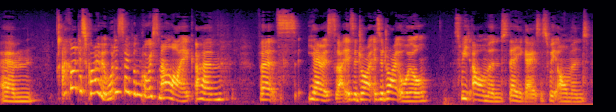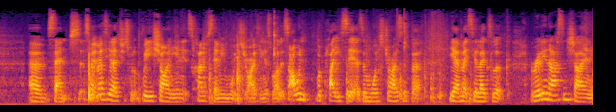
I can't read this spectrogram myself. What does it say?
um, I can't describe it. What does Soap and Glory smell like? Um, but yeah, it's it's a dry it's a dry oil, sweet almond. There you go. It's a sweet almond um, scent. So it makes your legs just look really shiny and it's kind of semi-moisturising as well. It's I wouldn't replace it as a moisturiser, but yeah, it makes your legs look really nice and shiny.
